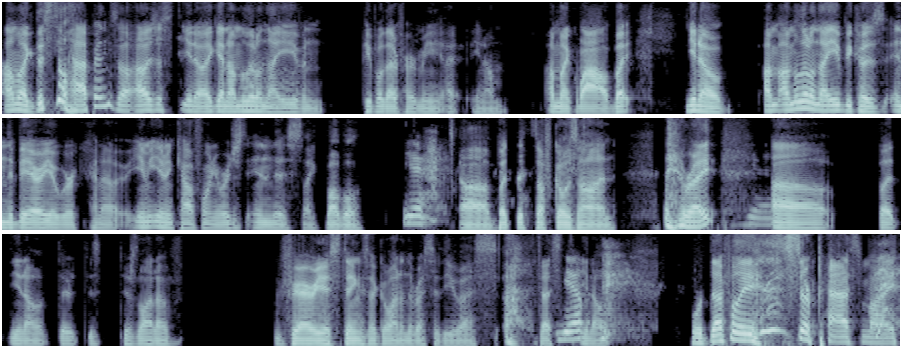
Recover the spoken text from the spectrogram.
I'm like, this still happens. So I was just, you know, again, I'm a little naive, and people that have heard me, I, you know, I'm like, wow. But you know, I'm I'm a little naive because in the Bay Area, we're kind of even, in California, we're just in this like bubble. yeah. Uh, but this stuff goes on, right? Yeah. uh but you know there, there's there's a lot of various things that go on in the rest of the us that's Yep. you know will definitely surpass my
